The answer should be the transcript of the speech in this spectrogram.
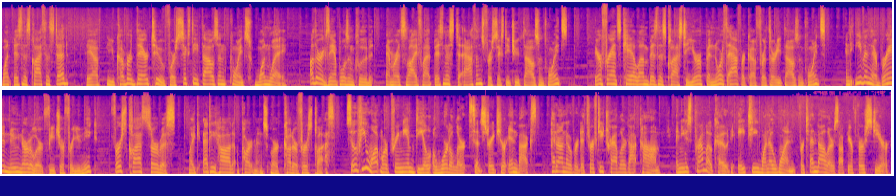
Want business class instead? They have you covered there too for 60,000 points one way. Other examples include Emirates Lie Flat Business to Athens for 62,000 points, Air France KLM Business Class to Europe and North Africa for 30,000 points, and even their brand new Nerd Alert feature for unique first class service like Etihad Apartments or Qatar First Class. So if you want more premium deal award alerts sent straight to your inbox, head on over to thriftytraveler.com and use promo code AT101 for $10 off your first year.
